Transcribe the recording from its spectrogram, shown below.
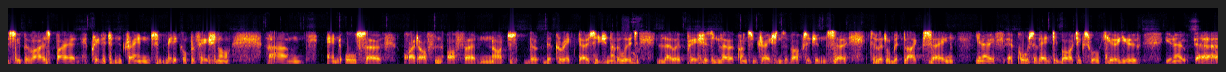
supervised by an accredited and trained medical professional, um, and also quite often offer not the, the correct dosage. In other words, lower pressures and lower concentrations of oxygen. So it's a little bit like saying, you know, if a course of antibiotics will cure you, you know, uh,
